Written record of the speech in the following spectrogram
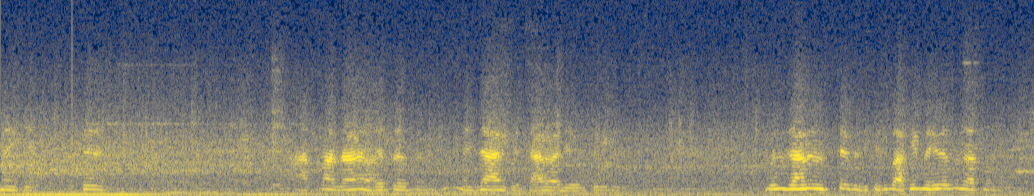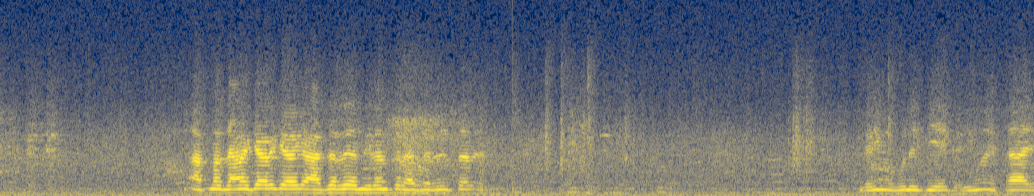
નહીં કે. આત્મા જાણ્યો હોય તો જાણ કે જાણવા જેવું છે. બધું જાણ્યું છે, પછી કશું બાકી નહીં રહેતું આત્મા આત્મા. જાણે ક્યારે કહેવાય કે હાજર રહે, નિરંતર હાજર રહે ચાલે ઘડીમાં ભૂલી જઈએ, ઘડીમાં થાય.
